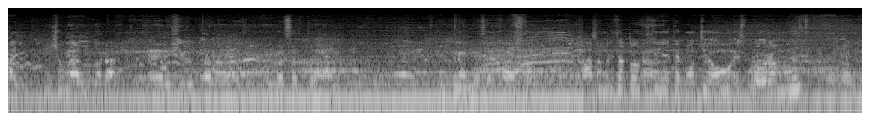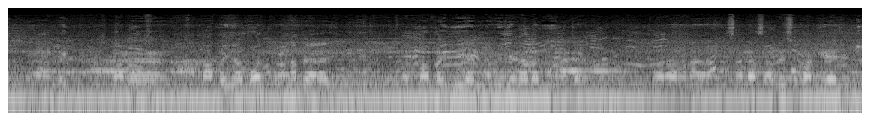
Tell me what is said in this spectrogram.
ਹਾਂਜੀ ਨਾਮ ਜੀ ਤੁਹਾਡਾ? ਮੈਂ ਰਿਸ਼ੀ ਗੁਪਤਾ ਨਾਮ ਅੰਮ੍ਰਿਤਸਰ ਤੋਂ ਆਇਆ। ਹਾਂ ਕੰਮ ਸੇ ਖਾਸ ਅੰਮ੍ਰਿਤਸਰ ਤੋਂ ਤੁਸੀਂ ਇੱਥੇ ਪਹੁੰਚੇ ਹੋ ਇਸ ਪ੍ਰੋਗਰਾਮ ਨੂੰ। ਔਰ ਬਾਬਾ ਜੀ ਦਾ ਬਹੁਤ ਪੁਰਾਣਾ ਪਿਆਰ ਹੈ ਜੀ। ਔਰ ਬਾਬਾ ਜੀ ਦੀ ਨਵੀਂ ਜਗ੍ਹਾ ਦਾ ਮੁਹੱਤ ਹੈ। ਔਰ ਆਉਣਾ ਸਾਡਾ ਸਭ ਦੇ ਸੁਭਾਗਿਆ ਹੈ ਜੀ।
